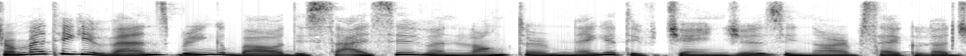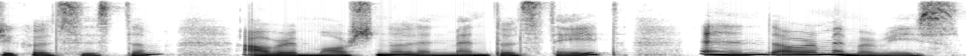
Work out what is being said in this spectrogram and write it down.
Traumatic events bring about decisive and long term negative changes in our psychological system, our emotional and mental state, and our memories.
